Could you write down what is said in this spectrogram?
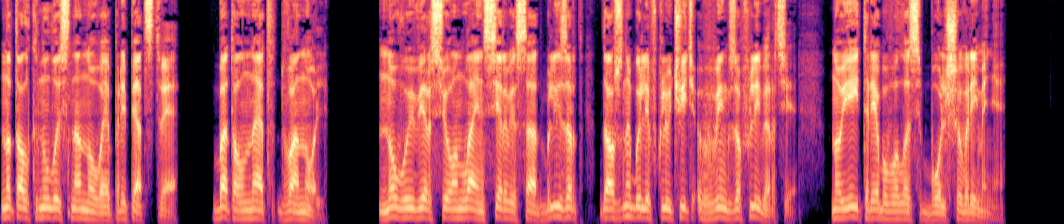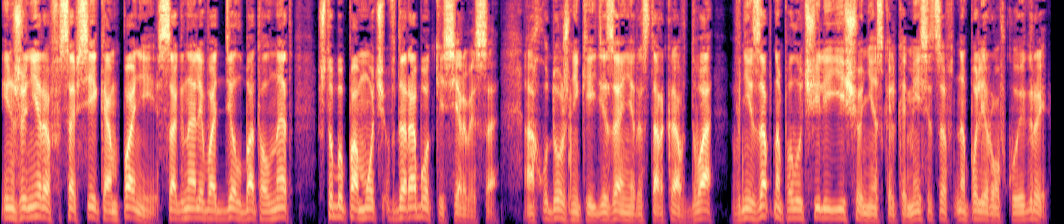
натолкнулась на новое препятствие — Battle.net 2.0. Новую версию онлайн-сервиса от Blizzard должны были включить в Wings of Liberty, но ей требовалось больше времени. Инженеров со всей компании согнали в отдел Battle.net, чтобы помочь в доработке сервиса, а художники и дизайнеры StarCraft 2 внезапно получили еще несколько месяцев на полировку игры.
